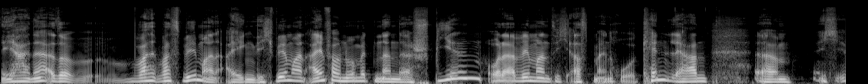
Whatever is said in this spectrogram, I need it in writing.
ja, ne, also was, was will man eigentlich? Will man einfach nur miteinander spielen oder will man sich erstmal in Ruhe kennenlernen? Ähm, ich,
